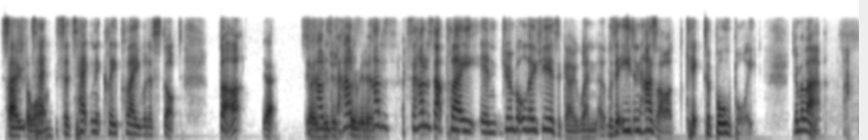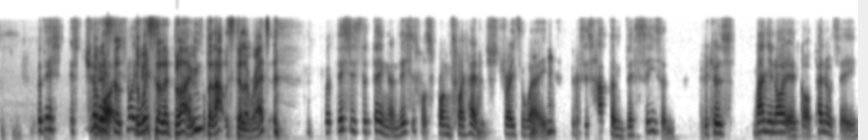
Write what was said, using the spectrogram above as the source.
So, te- so technically, play would have stopped. But so how does just how does, how does so how does that play in? Do you remember all those years ago when uh, was it Eden Hazard kicked a ball boy? Do you remember that? But this, is, do you know the what? whistle, the even- whistle had blown, but that was still a red. But this is the thing, and this is what sprung to my head straight away because it's happened this season. Because Man United got a penalty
